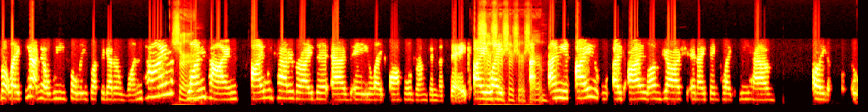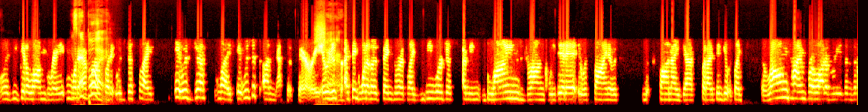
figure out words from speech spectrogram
but like yeah, no, we fully slept together one time. Sure. One time, I would categorize it as a like awful drunken mistake. I sure, like. sure, sure, sure, sure. I mean, I like I love Josh, and I think like we have like like we get along great and He's a good whatever. But it was just like it was just like it was just unnecessary. It was just I think one of those things where it's like we were just I mean blind drunk. We did it. It was fine. It was fun, I guess. But I think it was like the wrong time for a lot of reasons, and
